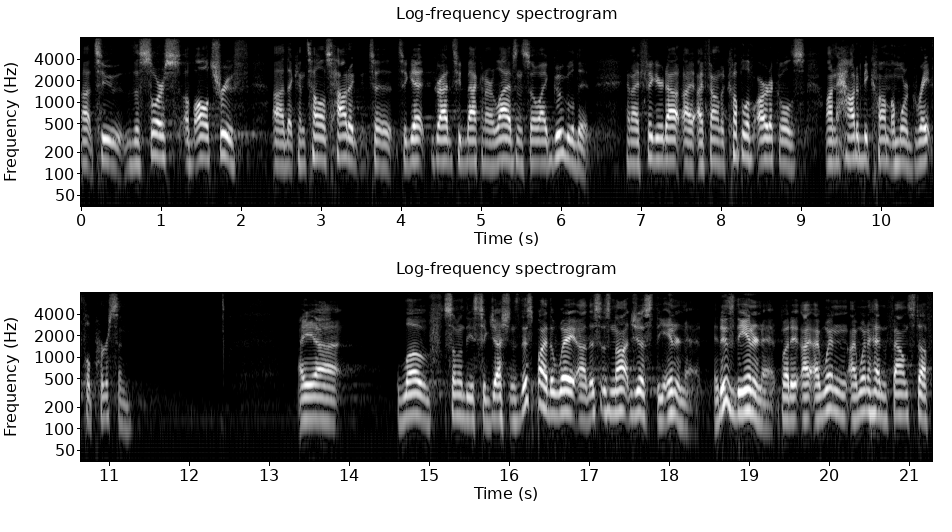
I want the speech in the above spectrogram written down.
uh, to the source of all truth uh, that can tell us how to, to, to get gratitude back in our lives. And so I Googled it and I figured out, I, I found a couple of articles on how to become a more grateful person. I uh, love some of these suggestions. This, by the way, uh, this is not just the internet. It is the internet, but it, I, I, went, I went ahead and found stuff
